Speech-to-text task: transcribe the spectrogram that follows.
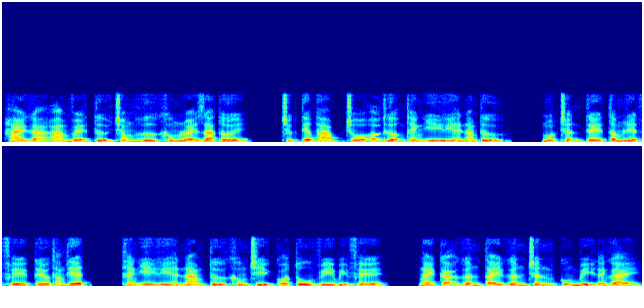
hai gã ám vệ tự trong hư không lóe ra tới, trực tiếp áp trô ở thượng thanh y lìa nam tử, một trận tê tâm liệt phế kêu thảm thiết, thanh y lìa nam tử không chỉ có tu vi bị phế, ngay cả gân tay gân chân cũng bị đánh gãy,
